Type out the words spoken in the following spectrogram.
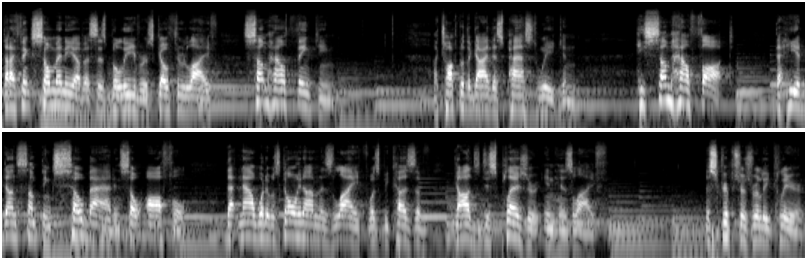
that I think so many of us as believers go through life somehow thinking. I talked with a guy this past week, and he somehow thought that he had done something so bad and so awful that now what was going on in his life was because of God's displeasure in his life. The scripture is really clear.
